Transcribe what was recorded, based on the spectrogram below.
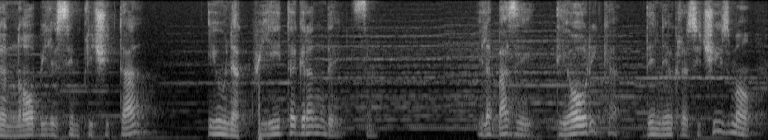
Una nobile semplicità e una quieta grandezza. È la base teorica del neoclassicismo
